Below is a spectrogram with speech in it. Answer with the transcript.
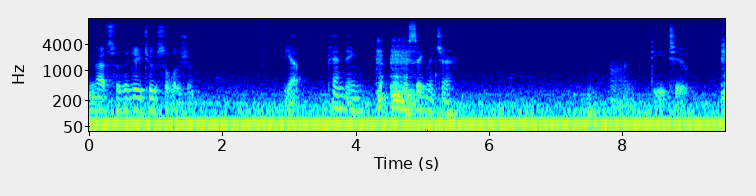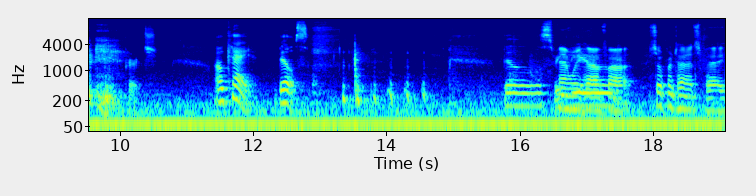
And that's for the D two solution. yep, pending the signature on D two, perch. Okay, bills. Bills review. And we have uh, superintendent's pay.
